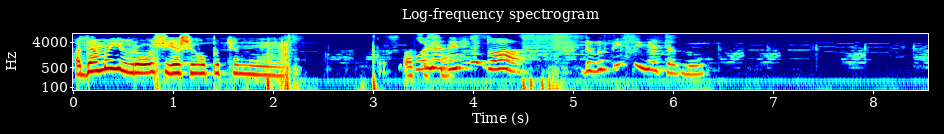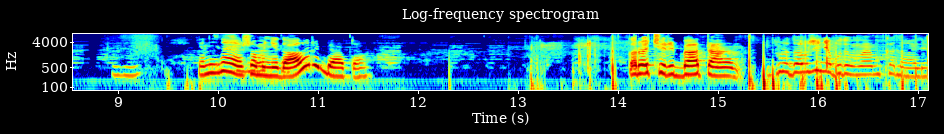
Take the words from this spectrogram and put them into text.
А де мої гроші? Я ж його потягнула. А це Оля, що? іди сюди. Дивися, я тягну. Я не знаю, що мені дали, ребята. Коротше, ребята, продовження буде в моєму каналі.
